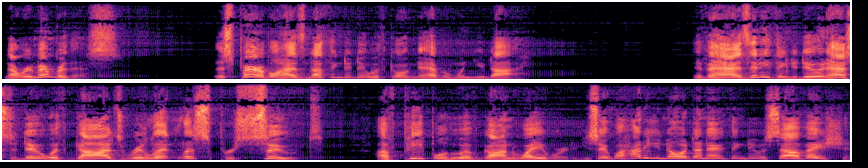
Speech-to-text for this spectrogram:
Now remember this. This parable has nothing to do with going to heaven when you die. If it has anything to do, it has to do with God's relentless pursuit of people who have gone wayward. You say, well, how do you know it doesn't have anything to do with salvation?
